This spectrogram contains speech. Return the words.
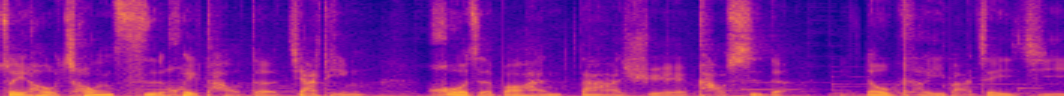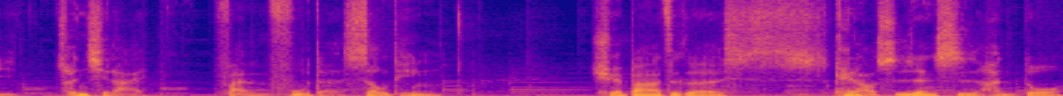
最后冲刺会考的家庭，或者包含大学考试的，你都可以把这一集存起来，反复的收听。学霸这个 K 老师认识很多，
